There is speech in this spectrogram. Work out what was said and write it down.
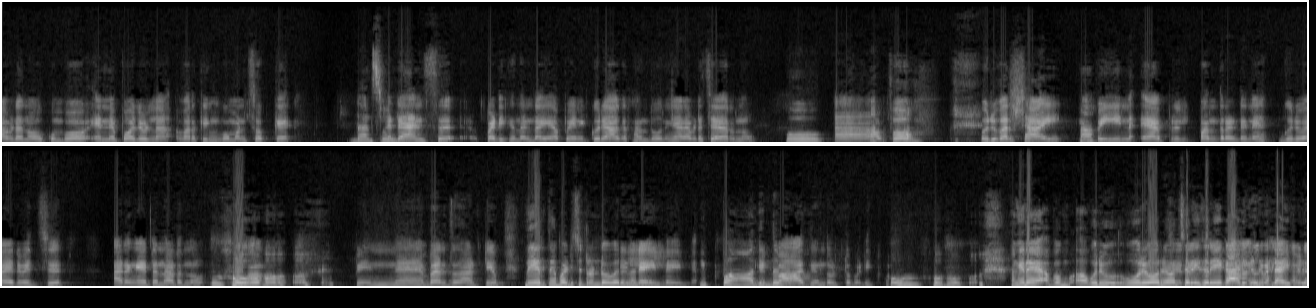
അവിടെ നോക്കുമ്പോ എന്നെ പോലുള്ള വർക്കിംഗ് വുമൺസ് ഒക്കെ ഡാൻസ് ഡാൻസ് പഠിക്കുന്നുണ്ടായി. അപ്പൊ എനിക്കൊരു ആഗ്രഹം തോന്നി. ഞാൻ അവിടെ ചേർന്നു. ഓ. അപ്പോ ഒരു വർഷമായി ഇപ്പൊ ഈ ഏപ്രിൽ പന്ത്രണ്ടിന് ഗുരുവായൂർ വെച്ച് അരങ്ങേറ്റം നടന്നു. പിന്നെ ഭരതനാട്യം. നേരത്തെ പഠിച്ചിട്ടുണ്ടോ ഇല്ല ഇല്ല ഇല്ല. ഇപ്പൊ ആദ്യം ആദ്യം തൊട്ട് പഠിക്കും. ഓ ഹോ, ഹോ. അങ്ങനെ അപ്പം ഒരു ഓരോരോ ചെറിയ ചെറിയ കാര്യങ്ങൾ ലൈഫിൽ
